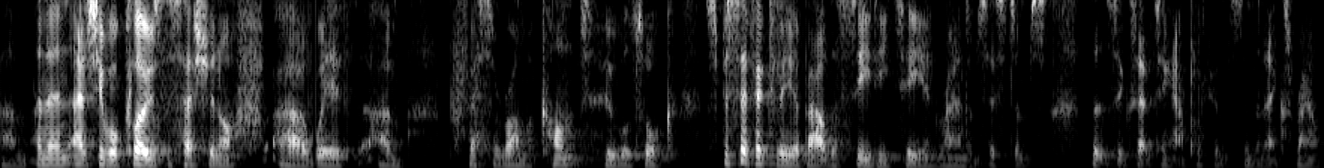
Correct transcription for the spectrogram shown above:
Um, and then actually we'll close the session off uh, with um, Professor Rama Cont, who will talk specifically about the CDT in random systems that's accepting applicants in the next round.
